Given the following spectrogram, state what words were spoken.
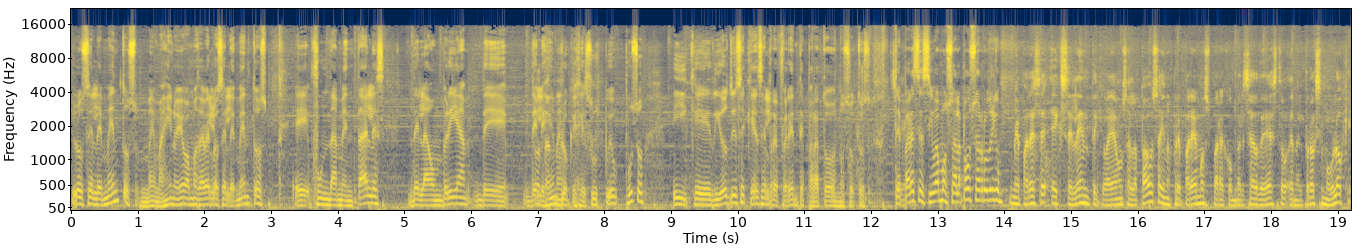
los elementos, me imagino yo, vamos a ver los elementos eh, fundamentales de la hombría de, del ejemplo que Jesús puso y que Dios dice que es el referente para todos nosotros. ¿Te parece si vamos a la pausa, Rodrigo? Me parece excelente que vayamos a la pausa y nos preparemos para conversar de esto en el próximo bloque.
